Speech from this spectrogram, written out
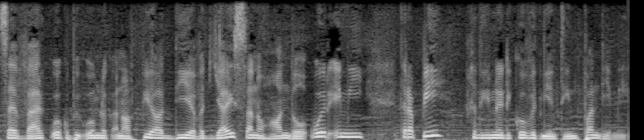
Sy werk ook op die oomblik aan haar PhD wat juis aan handel oor MI-terapie gedurende die COVID-19 pandemie.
